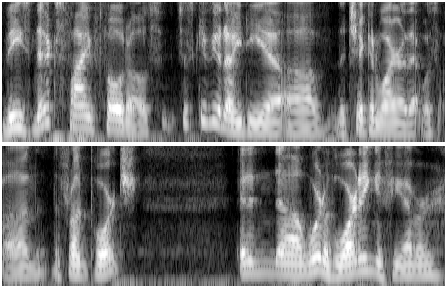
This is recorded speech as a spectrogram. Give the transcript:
These next five photos just give you an idea of the chicken wire that was on the front porch and a uh, word of warning, if you ever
